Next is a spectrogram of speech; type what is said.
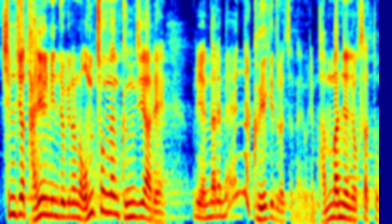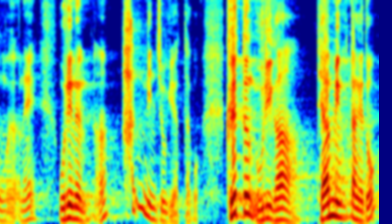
심지어 단일 민족이라는 엄청난 긍지 아래 우리 옛날에 맨날 그 얘기 들었잖아요. 우리는 반만 년 역사 동안에 우리는 어? 한 민족이었다고. 그랬던 우리가 대한민국 땅에도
